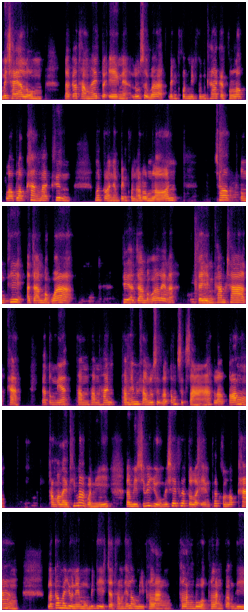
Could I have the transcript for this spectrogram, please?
ไม่ใช้อารมณ์ แล้วก็ทำให้ตัวเองเนี่ยรู้สึกว่าเป็นคนมีคุณค่ากับคนรอบรอบรอบข้างมากขึ้น เมื่อก่อนยังเป็นคนอารมณ์ร้อน ชอบตรงที่อาจารย์บอกว่า ที่อาจารย์บอกว่าอะไรนะใจเย็นข้ามชาติค่ะ แล้วตรงเนี้ยทำทำให้ทำให้มีความรู้สึกเราต้องศึกษาเราต้องทำอะไรที่มากกว่านี้ เรามีชีวิตอยู่ไม่ใช่เพื่อตัวเราเองเพื่อคนรอบข้าง แล้วก็มาอยู่ในหมู่ไม่ดีจะทำให้เรามีพลังพลังบวก พลังความดี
